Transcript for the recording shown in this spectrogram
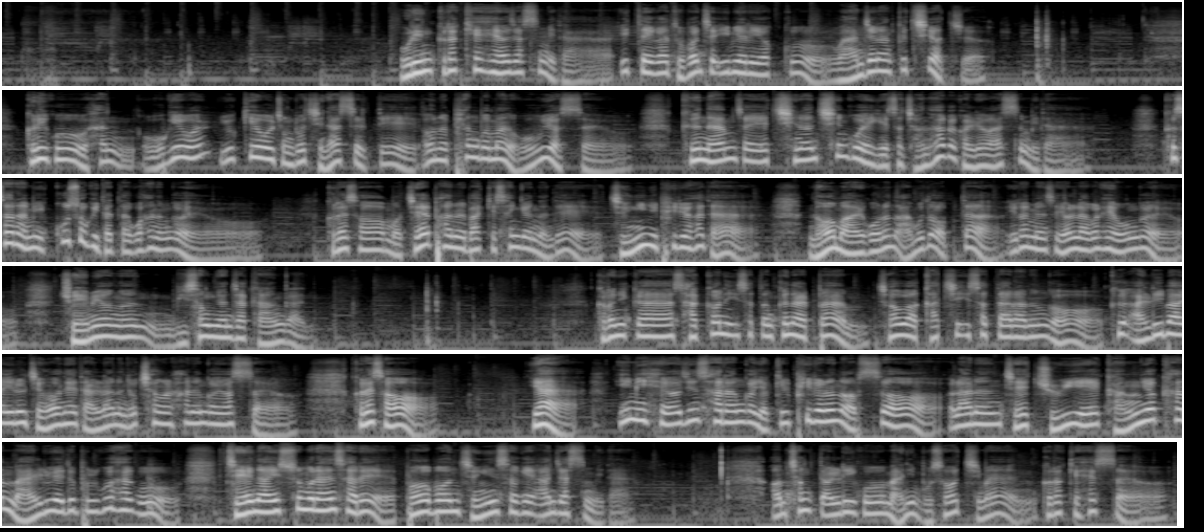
우린 그렇게 헤어졌습니다. 이때가 두 번째 이별이었고 완전한 끝이었죠. 그리고 한 5개월, 6개월 정도 지났을 때 어느 평범한 오후였어요. 그 남자의 친한 친구에게서 전화가 걸려왔습니다. 그 사람이 구속이 됐다고 하는 거예요. 그래서 뭐 재판을 받게 생겼는데 증인이 필요하다. 너 말고는 아무도 없다. 이러면서 연락을 해온 거예요. 죄명은 미성년자 강간. 그러니까 사건이 있었던 그날 밤 저와 같이 있었다라는 거 그 알리바이를 증언해 달라는 요청을 하는 거였어요. 그래서 야 이미 헤어진 사람과 엮일 필요는 없어 라는 제 주위의 강력한 만류에도 불구하고 제 나이 21살에 법원 증인석에 앉았습니다. 엄청 떨리고 많이 무서웠지만 그렇게 했어요.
